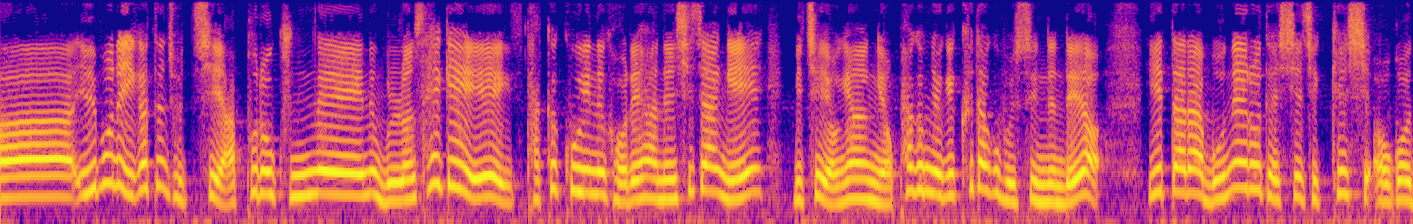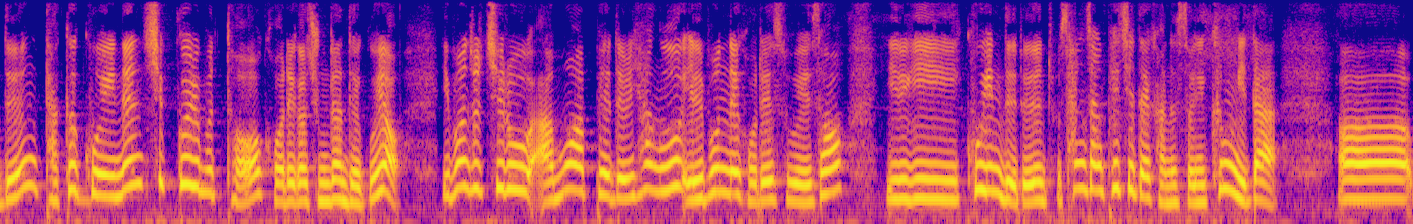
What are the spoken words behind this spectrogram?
아, 일본의 이 같은 조치 앞으로 국내는 물론 세계의 다크코인을 거래하는 시장에 미칠 영향력, 파급력이 크다고 볼 수 있는데요. 이에 따라 모네로 대시, 지캐시, 어거 등 다크코인은 19일부터 거래가 중단되고요. 이번 조치로 암호화폐들 향후 일본 내 거래소에서 이 코인들은 좀 상장 폐지될 가능성이 큽니다. 어,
